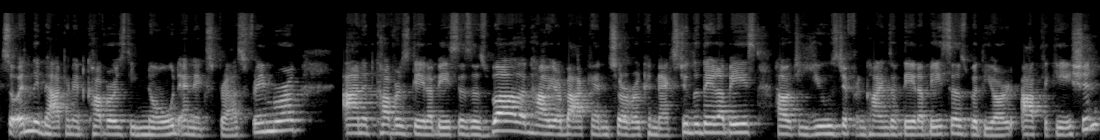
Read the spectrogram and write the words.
So, in the back end, it covers the Node and Express framework and it covers databases as well and how your backend server connects to the database, how to use different kinds of databases with your application.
